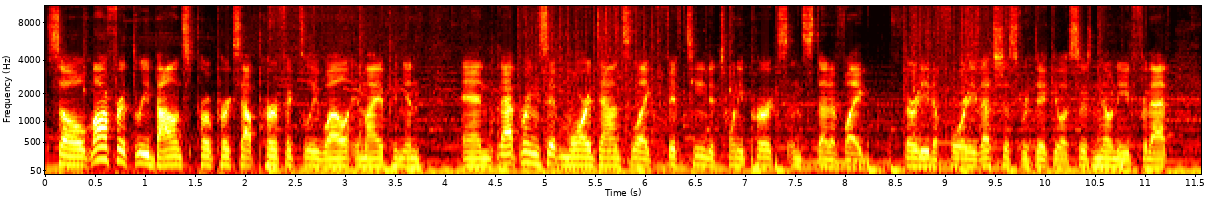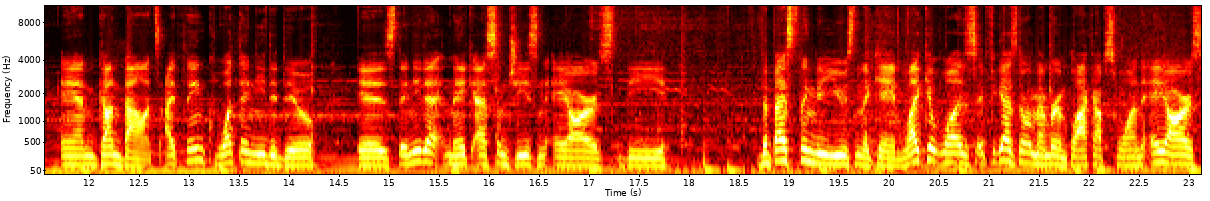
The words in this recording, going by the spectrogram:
So Modern 3 balanced pro perks out perfectly well in my opinion, and that brings it more down to like 15 to 20 perks instead of like 30 to 40. That's just ridiculous. There's no need for that. And gun balance. I think what they need to do is they need to make SMGs and ARs the the best thing to use in the game. Like it was, if you guys don't remember in Black Ops 1, ARs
